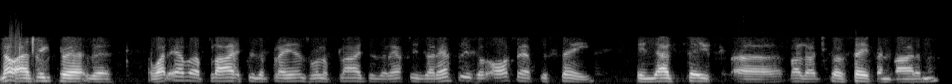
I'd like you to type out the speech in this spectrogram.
No, I think the, the, whatever applies to the players will apply to the referees. The referees will also have to stay in that safe, uh, biological safe environment.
